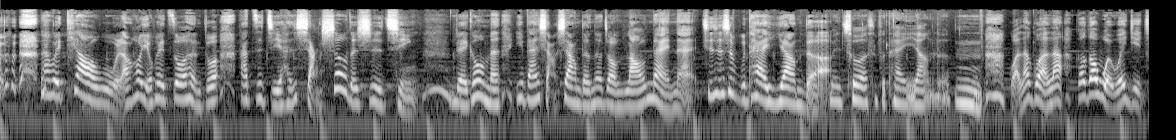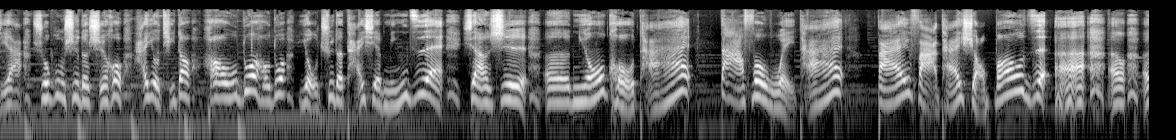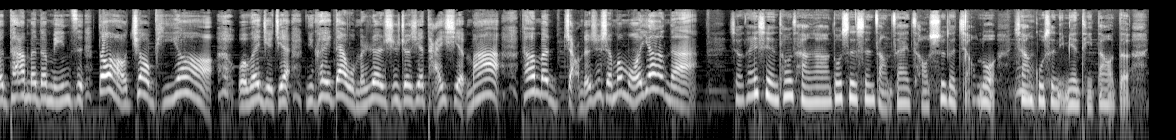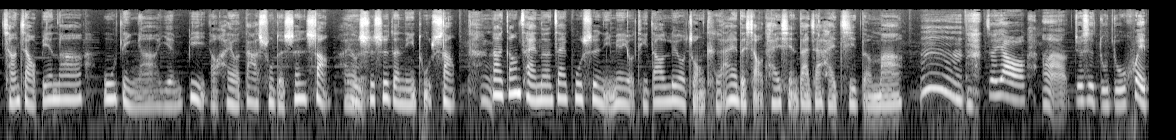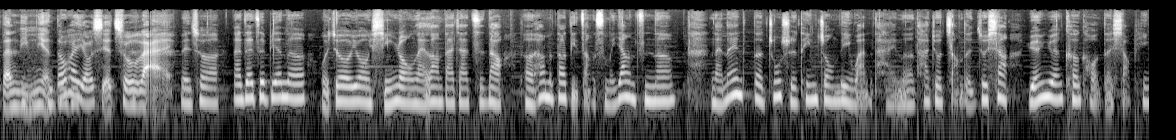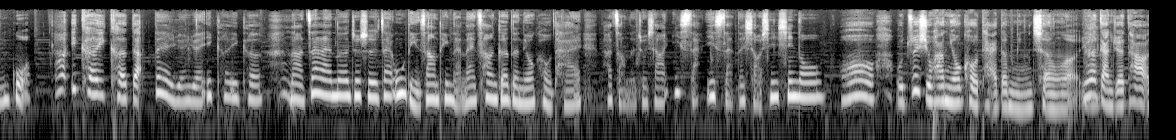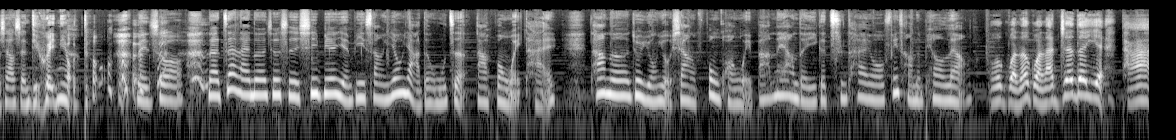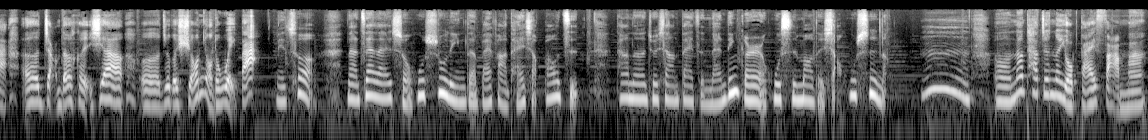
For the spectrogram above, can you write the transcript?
她会跳舞，然后也会做很多她自己很享受的事情，对，跟我们一般想象的那种老奶奶其实是不太一样的，没错，是不太一样的。嗯，管了管了，刚刚伟伟姐姐啊说故事的时候，还有提到好多好多有趣的苔藓名字，哎，像是呃牛口苔、大凤尾苔。白发台小包子，呃呃呃，他们的名字都好俏皮哦。薇薇姐姐，你可以带我们认识这些苔藓吗？它们长得是什么模样的？小苔藓通常啊都是生长在潮湿的角落，像故事里面提到的墙角边啊、屋顶啊、岩壁然后，还有大树的身上，还有湿湿的泥土上。嗯、那刚才呢，在故事里面有提到六种可爱的小苔藓，大家还记得吗？嗯，这要呃，就是读读绘本里面都会有写出来。没错，那在这边呢，我就用形容来让大家知道，呃，他们到底长什么样子呢？奶奶的忠实听众立婉台呢，它就长得就像圆圆可口的小苹果。啊，一颗一颗的，对，圆圆一颗一颗。嗯、那再来呢，就是在屋顶上听奶奶唱歌的牛口台，它长得就像一闪一闪的小星星哦。哦，我最喜欢牛口台的名称了，因为感觉它好像身体会扭动。没错。那再来呢，就是西边岩壁上优雅的舞者大凤尾台，它呢就拥有像凤凰尾巴那样的一个姿态哦，非常的漂亮。哦，管啦管啦，真的耶！它呃长得很像呃这个小鸟的尾巴。没错，那再来守护树林的白发台小包子，它呢就像戴着南丁格尔护士帽的小护士呢。嗯嗯、呃，那它真的有白发吗？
